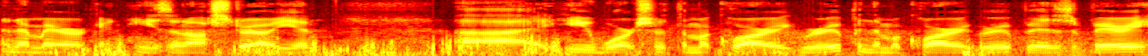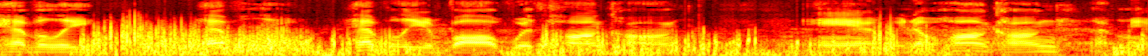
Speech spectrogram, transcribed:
an American, he's an Australian. Uh, he works with the Macquarie Group, and the Macquarie Group is very heavily, heavily, heavily involved with Hong Kong. And we know Hong Kong. I mean,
